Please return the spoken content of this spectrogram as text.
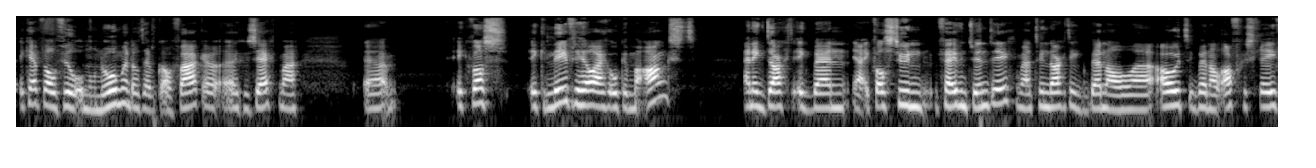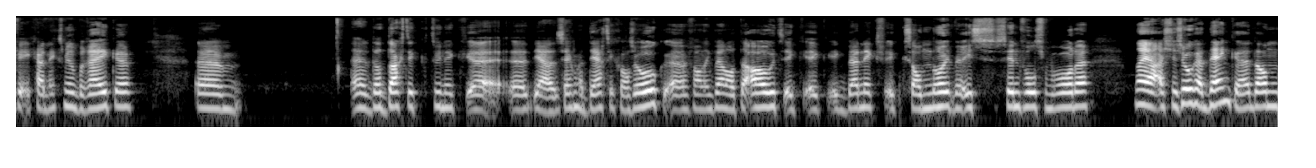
Ik heb wel veel ondernomen, dat heb ik al vaker gezegd. Maar ik, was, ik leefde heel erg ook in mijn angst. En ik dacht, ik ben, ja, ik was toen 25, maar toen dacht ik, ik ben al oud, ik ben al afgeschreven, ik ga niks meer bereiken. Um, uh, dat dacht ik toen ik uh, ja, zeg maar 30 was ook. van ik ben al te oud, ik, ik, ik ben niks, ik zal nooit meer iets zinvols worden. Nou ja, als je zo gaat denken, dan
